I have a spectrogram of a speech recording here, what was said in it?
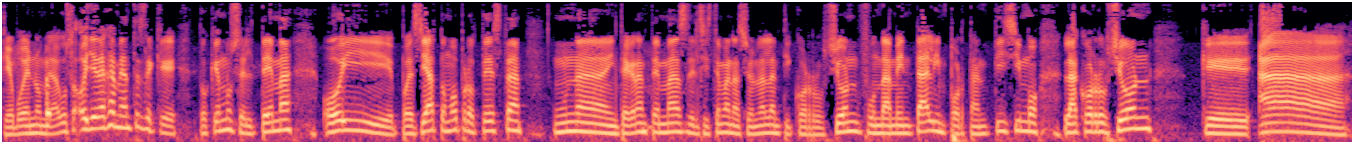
Qué bueno, me da gusto. Oye, déjame antes de que toquemos el tema, hoy pues ya tomó protesta una integrante más del Sistema Nacional Anticorrupción, fundamental, importantísimo. La corrupción que ha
